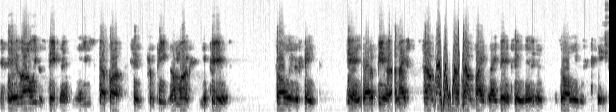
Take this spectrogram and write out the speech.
It's always a statement when you step up to compete amongst your peers. It's always a statement. Yeah, that'll be a, a nice sound, sound bite right there too. It, it, it's always a statement.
